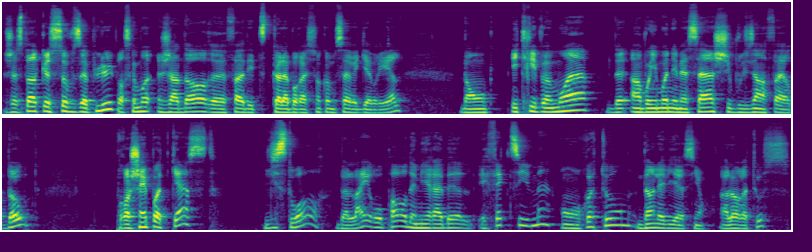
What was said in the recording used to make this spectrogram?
j'espère que ça vous a plu parce que moi, j'adore euh, faire des petites collaborations comme ça avec Gabriel. Donc, écrivez-moi, envoyez-moi des messages si vous voulez en faire d'autres. Prochain podcast, l'histoire de l'aéroport de Mirabel. Effectivement, on retourne dans l'aviation. Alors à tous,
